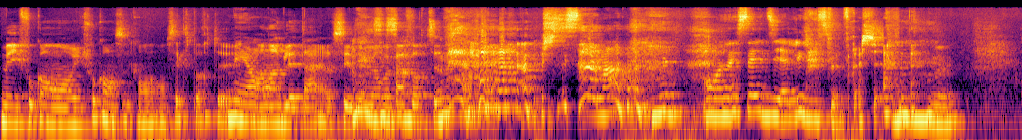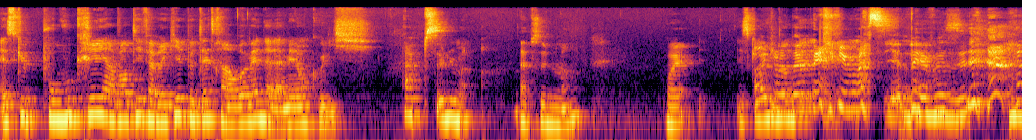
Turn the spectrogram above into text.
Mais il faut qu'on il faut qu'on on s'exporte euh, on- en Angleterre. C'est où on va faire fortune. Justement, on essaie d'y aller la semaine prochaine. Est-ce que pour vous, créer, inventer, fabriquer peut être un remède à la mélancolie? Absolument. Absolument. Ouais. Est-ce que vous je vais devenir émotionnelle. Ben vas-y.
